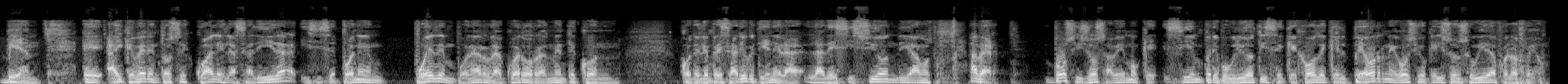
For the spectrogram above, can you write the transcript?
Bien, eh, hay que ver entonces cuál es la salida y si se ponen pueden poner de acuerdo realmente con, con el empresario que tiene la, la decisión, digamos. A ver, vos y yo sabemos que siempre Bugliotti se quejó de que el peor negocio que hizo en su vida fue el Orfeo.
